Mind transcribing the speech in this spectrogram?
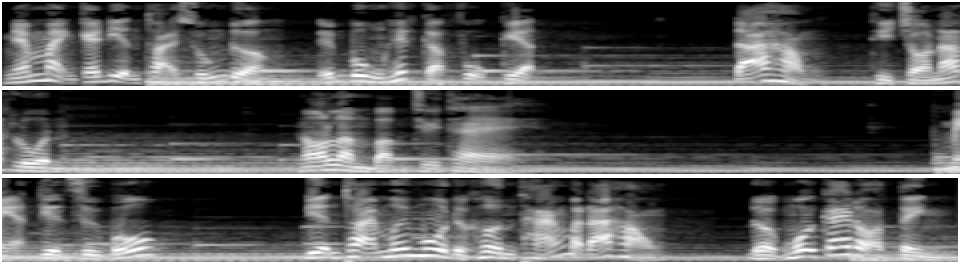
ném mạnh cái điện thoại xuống đường đến bung hết cả phụ kiện. Đã hỏng thì cho nát luôn. Nó lầm bẩm chửi thề. Mẹ tiền sư bố, điện thoại mới mua được hơn tháng mà đã hỏng, được mỗi cái đỏ tình,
